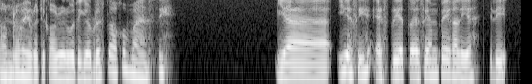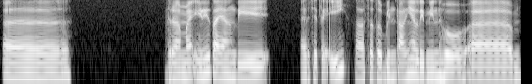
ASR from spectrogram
tahun berapa ya? Berarti kalau 2013 tuh aku masih ya iya sih SD atau SMP kali ya. Jadi eh drama ini tayang di RCTI salah satu bintangnya Lee Min Ho. Um,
